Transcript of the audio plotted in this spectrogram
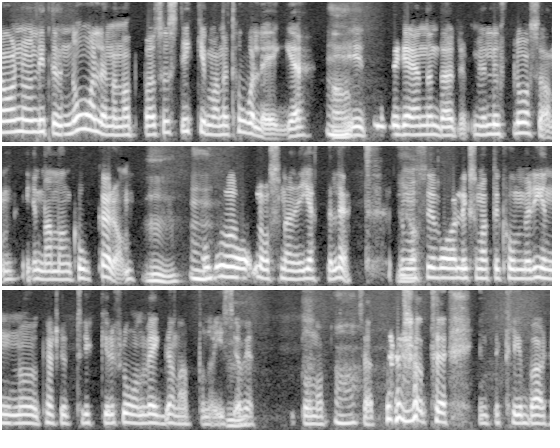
tar någon liten nål eller något bara så sticker man ett hål i ägget Ja. i tydliga änden där med luftblåsan innan man kokar dem. mm, Och Mm. då lossnar det jättelätt. Det Ja. måste ju vara liksom att det kommer in och kanske trycker ifrån väggarna på något vis. Mm. Jag vet på något Ja. sätt så att det inte klibbar.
